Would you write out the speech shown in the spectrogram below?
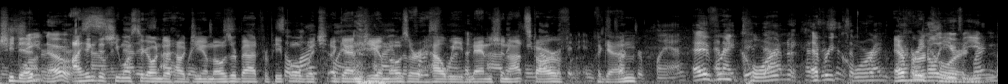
She did. She knows. I think that she wants to go into how GMOs are bad for people, so which again, GMOs are how we manage to not starve again. Every corn, every corn, every kernel corn. you've eaten,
